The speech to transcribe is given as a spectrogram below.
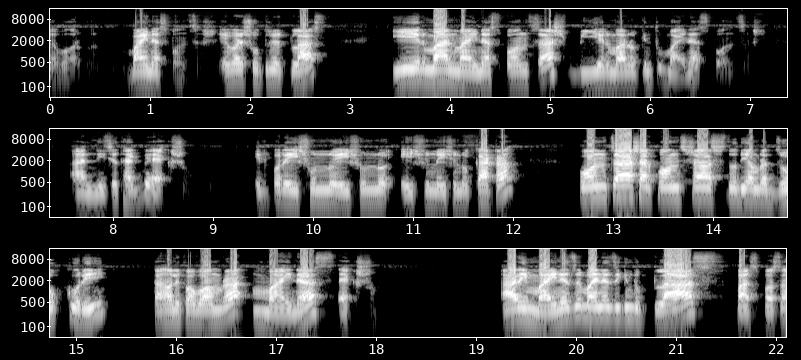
ব্যবহার করব মাইনাস পঞ্চাশ। এবার সূত্রের প্লাস এ এর মান মাইনাস পঞ্চাশ, বি এর মানও কিন্তু মাইনাস পঞ্চাশ, আর নিচে থাকবে একশো। এরপরে এই শূন্য এই শূন্য এই শূন্য এই শূন্য কাটা। পঞ্চাশ আর পঞ্চাশ যদি আমরা যোগ করি, তাহলে পাবো আমরা মাইনাস একশো। আর এই মাইনাসে মাইনাসে কিন্তু প্লাস পাঁচ পাঁচা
